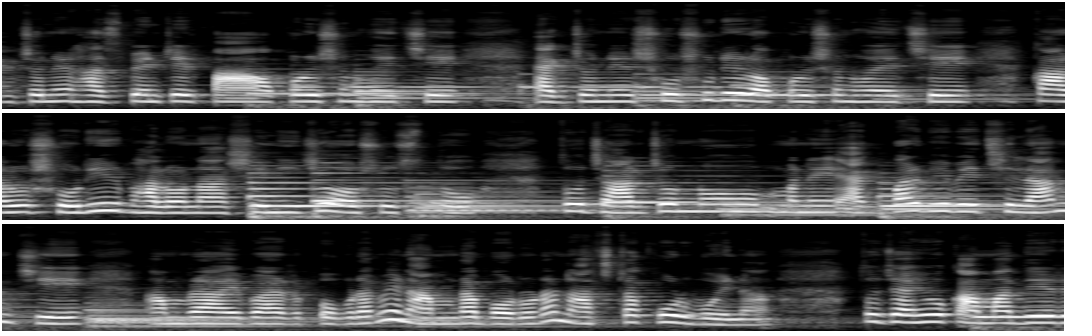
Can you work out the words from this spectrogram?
একজনের হাজব্যান্ডের পা অপারেশন হয়েছে, একজনের শ্বশুরের অপারেশন হয়েছে, কারও শরীর ভালো না, সে নিজেও অসুস্থ। তো যার জন্য মানে একবার ভেবেছিলাম যে আমরা এবার প্রোগ্রামে আমরা বড়রা নাচটা করবই না। তো যাই হোক, আমাদের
